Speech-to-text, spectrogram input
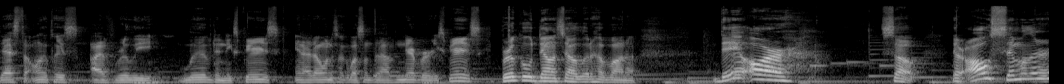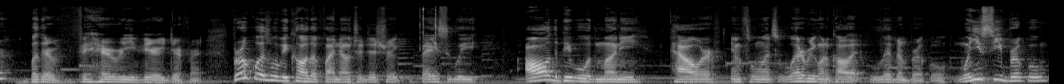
that's the only place I've really lived and experienced, and I don't wanna talk about something I've never experienced. Brickell, downtown, Little Havana. They are, so, they're all similar, but they're very, very different. Brickell is what we call the financial district. Basically, all the people with money, power, influence, whatever you want to call it, live in Brickell. When you see Brickell,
